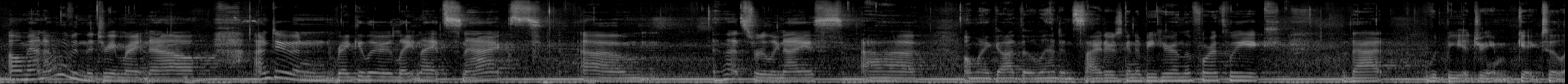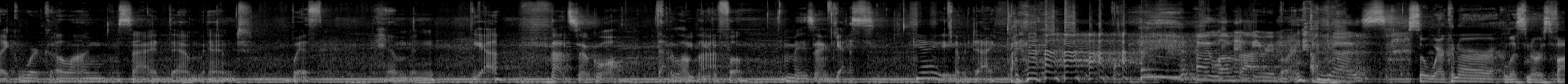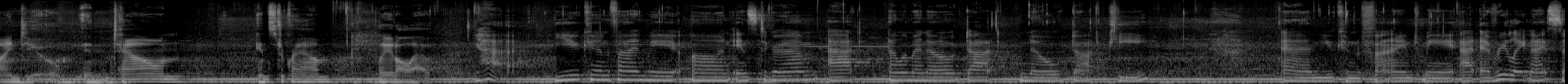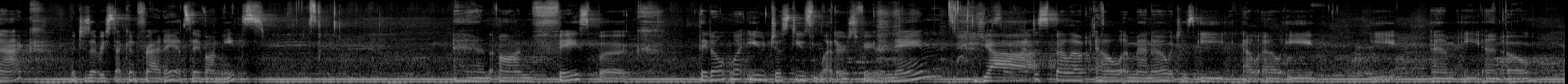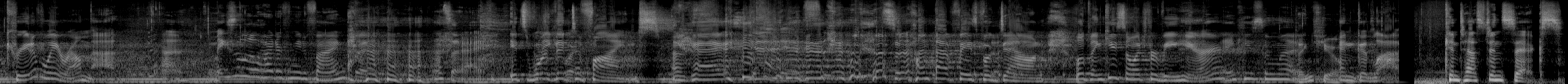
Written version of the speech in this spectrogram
Oh man, I'm living the dream right now. I'm doing regular late night snacks, um, and that's really nice. Uh, oh my god, the Landon Cider is going to be here in the fourth week. That would be a dream gig to like work alongside them and with him, and yeah, That's so cool. that I would love be that. beautiful. Amazing. Yes, Yay. I would die I love and that. be reborn. Yes. so where can our listeners find you? In town? Instagram? Lay it all out. Yeah, you can find me on Instagram at elemento.no.p. And you can find me at every late night snack, which is every second Friday at Save on Meats. And on Facebook, they don't let you just use letters for your name. Yeah. So I had to spell out Elle Emeno, which is E L L E E M E N O. Creative way around that. Yeah, it makes it a little harder for me to find, but that's all right. It's worth Make it to find, okay? Yeah, so hunt that Facebook down. Well, thank you so much for being here Thank you so much. Thank you. and good luck. Contestant six.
